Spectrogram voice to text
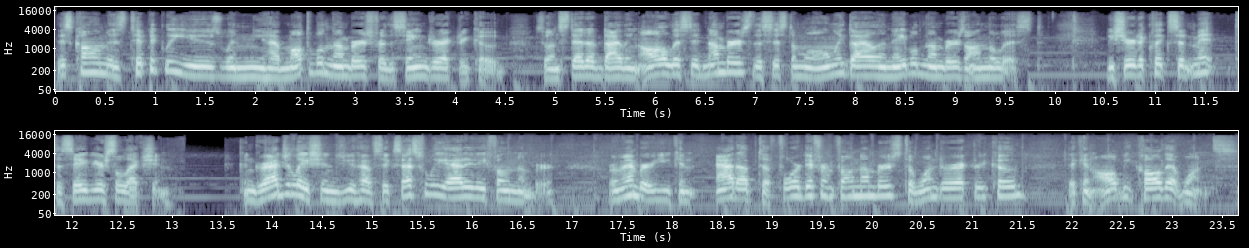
This column is typically used when you have multiple numbers for the same directory code. So instead of dialing all listed numbers, the system will only dial enabled numbers on the list. Be sure to click Submit to save your selection. Congratulations, you have successfully added a phone number. Remember, you can add up to four different phone numbers to one directory code that can all be called at once.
